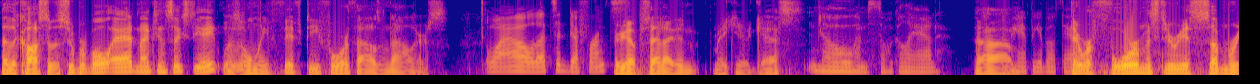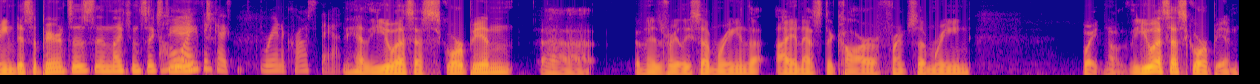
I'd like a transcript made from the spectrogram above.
uh, the cost of a Super Bowl ad in 1968 Mm-hmm. was only fifty-four thousand dollars. Wow, that's a difference. Are you upset I didn't make you a guess? No, I'm so glad. I'm Um, happy about that. there were four mysterious submarine disappearances in 1968. Oh, I think I ran across that. Yeah, the USS Scorpion, uh, an Israeli submarine, the INS Dakar, a French submarine. Wait, no, the USS Scorpion,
